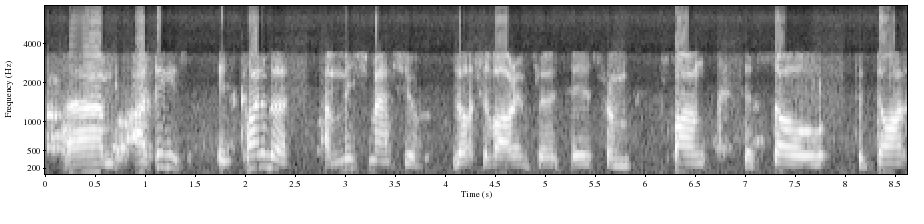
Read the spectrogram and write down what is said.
Um, I think it's it's kind of a, a mishmash of lots of our influences, from funk to soul to dance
